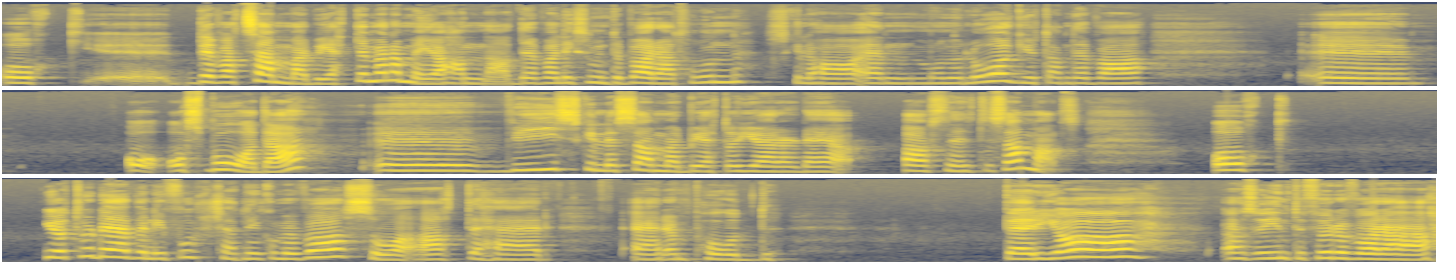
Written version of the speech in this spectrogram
Och eh, det var ett samarbete mellan mig och Hanna. Det var liksom inte bara att hon skulle ha en monolog utan det var eh, oss båda. Eh, vi skulle samarbeta och göra det avsnittet tillsammans. Och jag tror det även i fortsättningen kommer vara så att det här är en podd där jag, alltså inte för att vara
